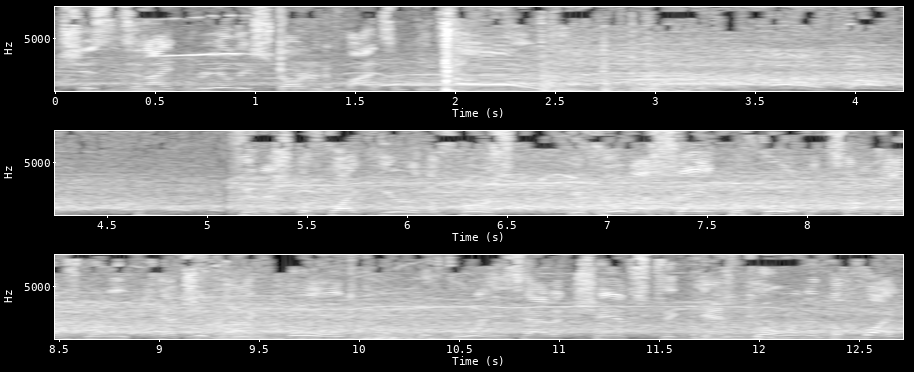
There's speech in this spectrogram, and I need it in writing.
Punches tonight really starting to find some. Oh! Finish the fight here in the first. You've heard us say it before, but sometimes when you catch a guy cold before he's had a chance to get going in the fight,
